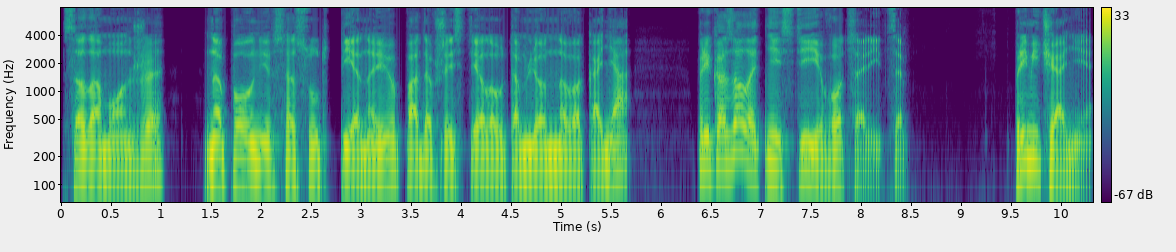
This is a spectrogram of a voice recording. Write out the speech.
Соломон же, наполнив сосуд пеною, падавшей с тела утомленного коня, приказал отнести его царице. Примечание.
